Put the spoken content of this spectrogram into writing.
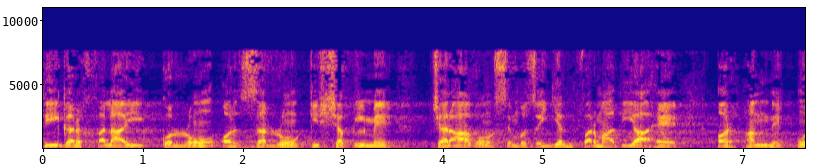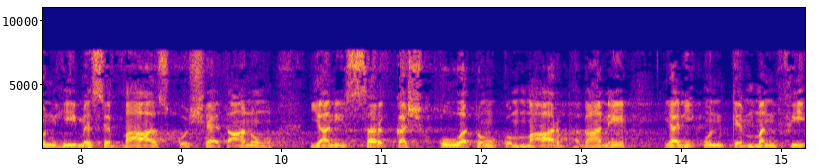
دیگر خلائی کروں اور ذروں کی شکل میں چراغوں سے مزین فرما دیا ہے اور ہم نے انہی میں سے بعض کو شیطانوں یعنی سرکش قوتوں کو مار بھگانے یعنی ان کے منفی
